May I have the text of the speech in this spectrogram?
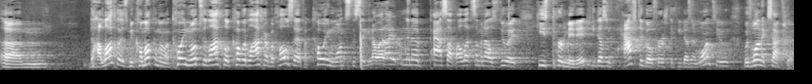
Um, the halacha is mikamakam a kohen lachlo covered lachar. If a kohen wants to say, you know what, I, am going to pass up. I'll let someone else do it. He's permitted. He doesn't have to go first if he doesn't want to, with one exception.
